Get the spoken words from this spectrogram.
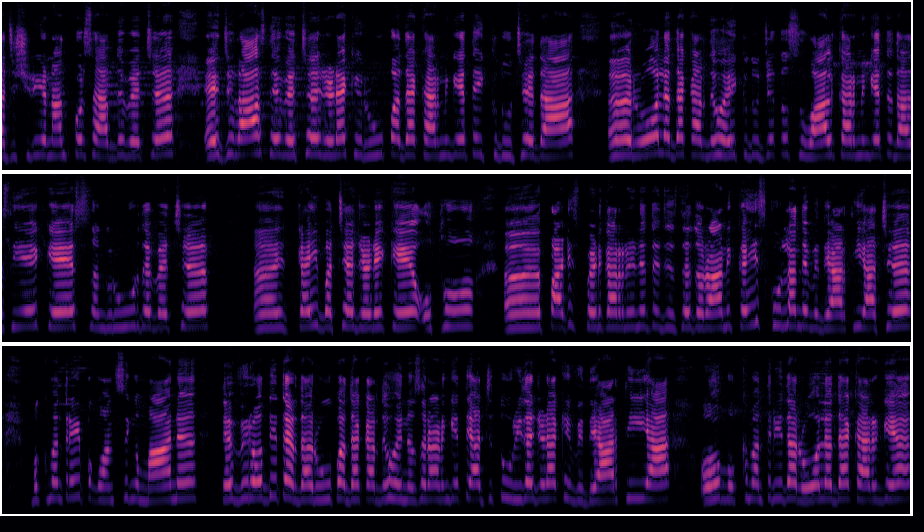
ਅੱਜ ਸ਼੍ਰੀ ਅਨੰਦਪੁਰ ਸਾਹਿਬ ਦੇ ਵਿੱਚ ਇਜਲਾਸ ਦੇ ਵਿੱਚ ਜਿਹੜਾ ਕਿ ਰੂਪ ਅਦਾ ਕਰਨਗੇ ਤੇ ਇੱਕ ਦੂਜੇ ਦਾ ਰੋਲ ਅਦਾ ਕਰਦੇ ਹੋਏ ਇੱਕ ਦੂਜੇ ਤੋਂ ਸਵਾਲ ਕਰਨਗੇ ਤੇ ਦੱਸੀਏ ਕਿ ਸੰਗਰੂਰ ਦੇ ਵਿੱਚ ਕਈ ਬੱਚੇ ਜਿਹੜੇ ਕਿ ਉਥੋਂ ਪਾਰਟਿਸਿਪੇਟ ਕਰ ਰਹੇ ਨੇ ਤੇ ਜਿਸ ਦੇ ਦੌਰਾਨ ਕਈ ਸਕੂਲਾਂ ਦੇ ਵਿਦਿਆਰਥੀ ਅੱਜ ਮੁੱਖ ਮੰਤਰੀ ਭਗਵੰਤ ਸਿੰਘ ਮਾਨ ਤੇ ਵਿਰੋਧੀ ਧਿਰ ਦਾ ਰੂਪ ਅਦਾ ਕਰਦੇ ਹੋਏ ਨਜ਼ਰ ਆਣਗੇ ਤੇ ਅੱਜ ਧੂਰੀ ਦਾ ਜਿਹੜਾ ਕਿ ਵਿਦਿਆਰਥੀ ਆ, ਉਹ ਮੁੱਖ ਮੰਤਰੀ ਦਾ ਰੋਲ ਅਦਾ ਕਰ ਗਿਆ,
